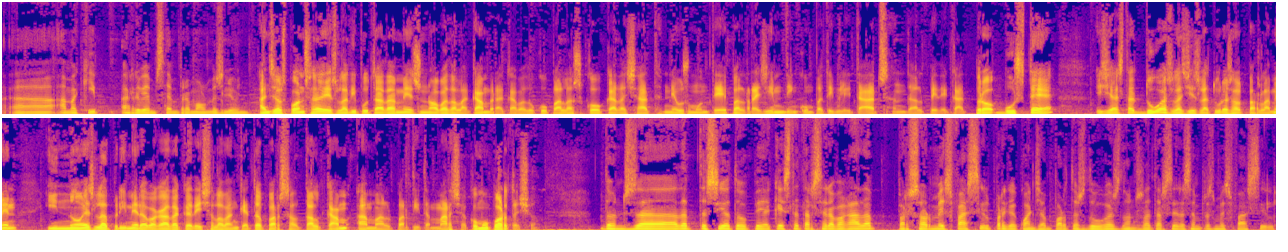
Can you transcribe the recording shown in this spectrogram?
eh, amb equip arribem sempre molt més lluny. Àngels Ponsa és la diputada més nova de la cambra. Acaba d'ocupar l'escó que ha deixat Neus Munter pel règim d'incompatibilitats del PDeCAT. Però vostè ja ha estat dues legislatures al Parlament i no és la primera vegada que deixa la banqueta per saltar el camp amb el partit en marxa. Com ho porta, això? Doncs eh, adaptació a tope. Aquesta tercera vegada, per sort, més fàcil, perquè quan ja en portes dues, doncs la tercera sempre és més fàcil.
